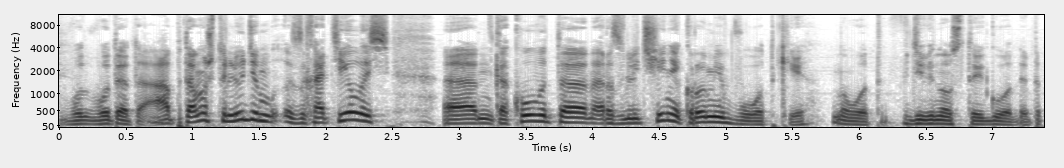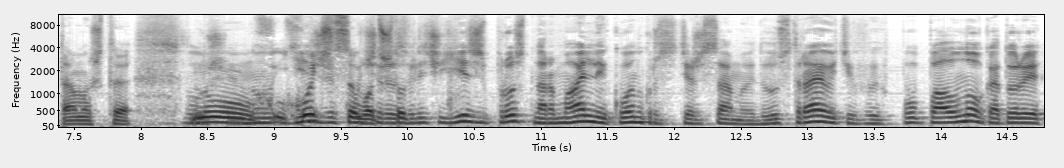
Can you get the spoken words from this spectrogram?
вот вот это, а потому что людям захотелось э, какого-то развлечения, кроме водки, ну вот, в 90-е годы, потому что, Слушай, ну, ну хочется вот что развлеч... Есть же просто нормальные конкурсы те же самые, да устраивайте их, их полно, которые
